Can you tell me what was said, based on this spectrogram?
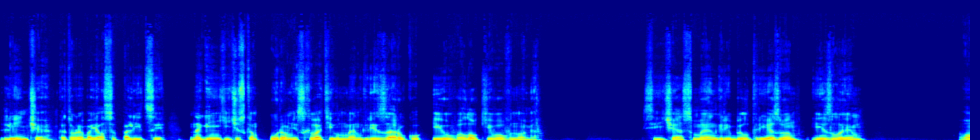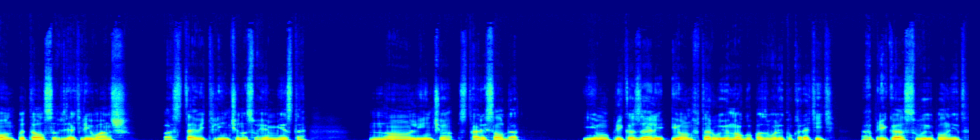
Линча, который боялся полиции, на генетическом уровне схватил Мэнгри за руку и уволок его в номер. Сейчас Мэнгри был трезвым и злым. Он пытался взять реванш, поставить Линча на свое место. Но Линчо — старый солдат. Ему приказали, и он вторую ногу позволит укоротить, а приказ выполнит.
